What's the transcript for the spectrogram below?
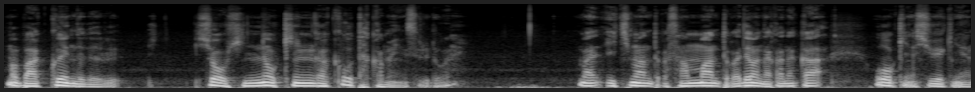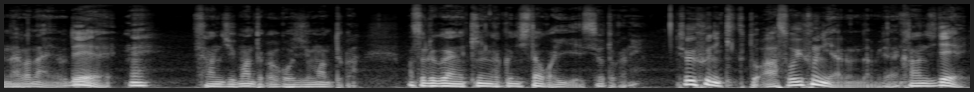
まあ、バックエンドで売る商品の金額を高めにするとかね。まあ、1万とか3万とかではなかなか大きな収益にはならないので、ね、30万とか50万とか、まあ、それぐらいの金額にした方がいいですよとかね。そういうふうに聞くと、あ、そういうふうにやるんだみたいな感じで、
